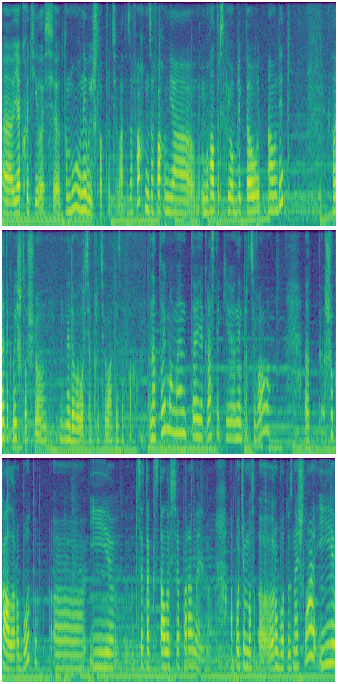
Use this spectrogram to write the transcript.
е, як хотілося. Тому не вийшло працювати за фахом. За фахом я бухгалтерський облік та аудит, але так вийшло, що не довелося працювати за фахом. На той момент е, якраз таки не працювала. Е, Шукала роботу, е, і це так сталося паралельно. А потім е, роботу знайшла і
